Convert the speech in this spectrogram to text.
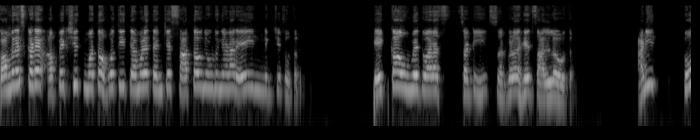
काँग्रेसकडे अपेक्षित मतं होती त्यामुळे त्यांचे सातव निवडून येणार हेही निश्चित होतं. एका उमेदवारासाठी सगळं हे चाललं होतं. आणि तो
